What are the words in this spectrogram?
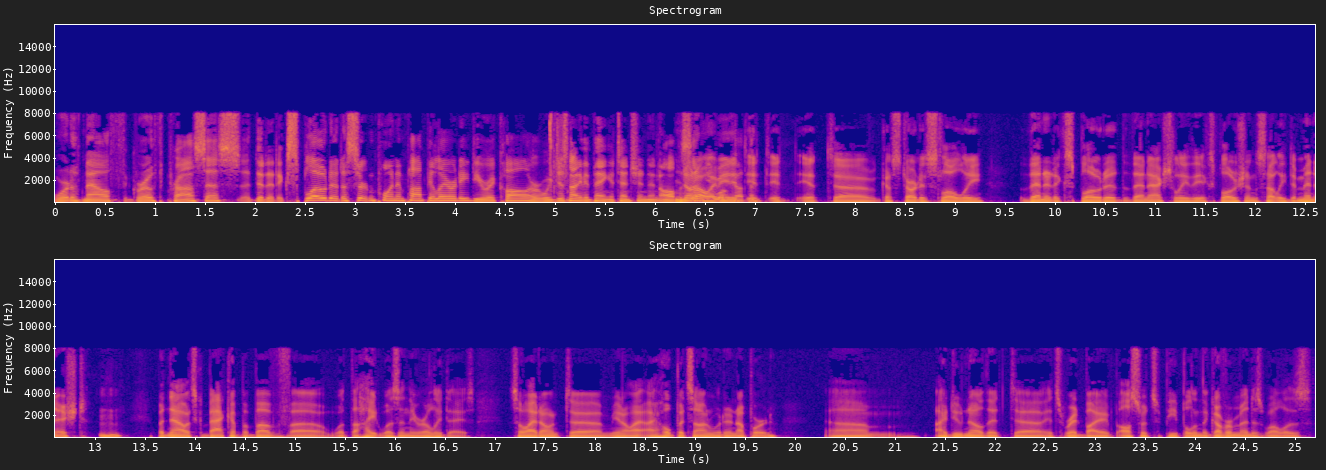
word of mouth growth process? Did it explode at a certain point in popularity? Do you recall? Or were we just not even paying attention and all of a no, sudden no. I mean, it and- it it, it uh, got started slowly, then it exploded, then actually the explosion slightly diminished, Mhm. but now it's back up above uh, what the height was in the early days. So I don't, uh, you know, I, I hope it's onward and upward. Um, I do know that uh, it's read by all sorts of people in the government as well as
